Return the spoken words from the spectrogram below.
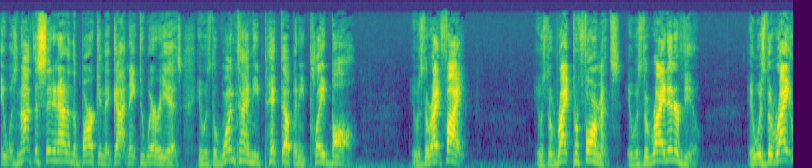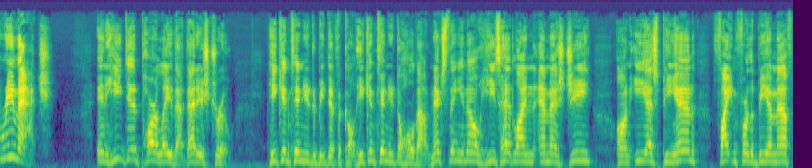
It was not the sitting out in the barking that got Nate to where he is. It was the one time he picked up and he played ball. It was the right fight. It was the right performance. It was the right interview. It was the right rematch. And he did parlay that. That is true. He continued to be difficult. He continued to hold out. Next thing you know, he's headlining MSG on ESPN, fighting for the BMF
